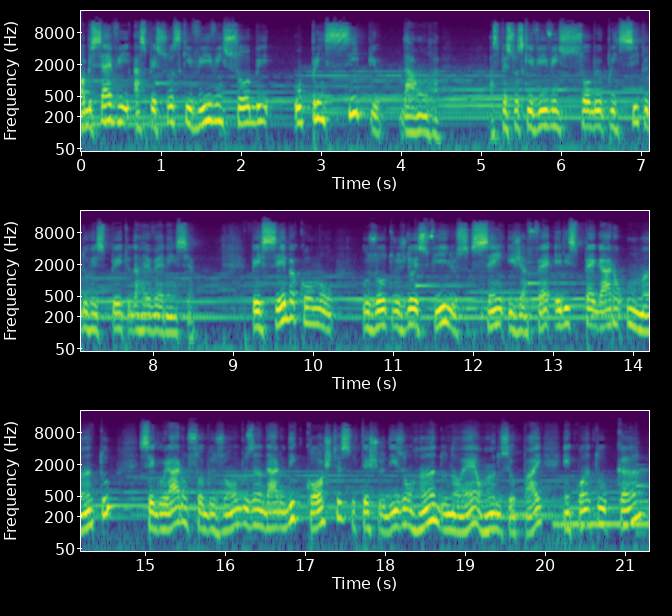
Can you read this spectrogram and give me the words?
Observe as pessoas que vivem sobre o princípio da honra, as pessoas que vivem sobre o princípio do respeito e da reverência. Perceba como os outros dois filhos, Sem e Jafé, eles pegaram um manto, seguraram sobre os ombros, andaram de costas, o texto diz, honrando Noé, honrando seu pai, enquanto Cã,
